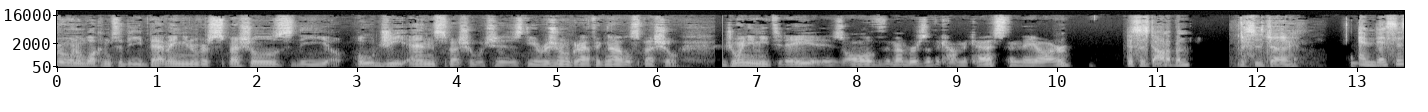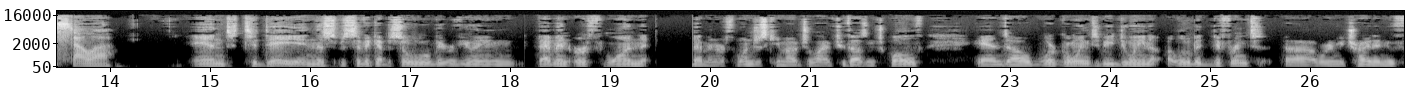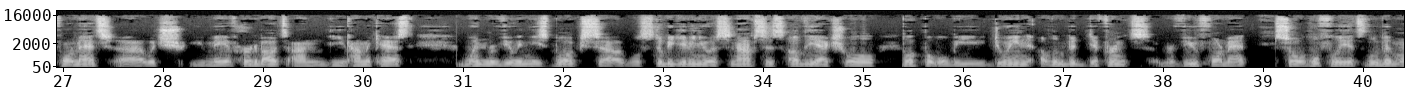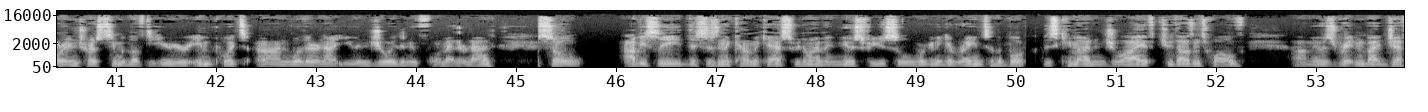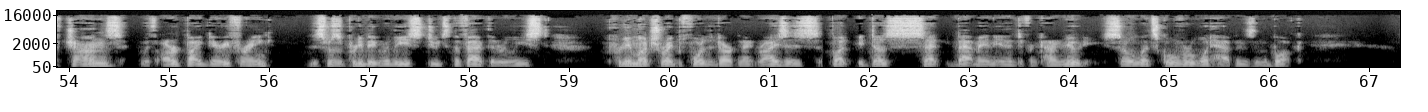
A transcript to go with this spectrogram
Hello, everyone, and welcome to the Batman Universe specials, the OGN special, which is the original graphic novel special. Joining me today is all of the members of the Comic Cast, and they are. This is Donovan. This is Joe. And this is Stella. And today, in this specific episode, we'll be reviewing Batman Earth 1. Batman Earth 1 just came out July of 2012. And uh, we're going to be doing a little bit different. Uh, we're going to be trying a new format, uh, which you may have heard about on the Comic Cast when reviewing these books. Uh, we'll still be giving you a synopsis of the actual book, but we'll be doing a little bit different review format. So hopefully it's a little bit more interesting. We'd love to hear your input on whether or not you enjoy the new format or not. So obviously this isn't a comic cast. We don't have any news for you. So we're going to get right into the book. This came out in July of 2012. Um, it was written by Geoff Johns with art by Gary Frank. This was a pretty big release due to the fact that it released pretty much right before The Dark Knight Rises, but it does set Batman in a different continuity. So let's go over what happens in the book.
